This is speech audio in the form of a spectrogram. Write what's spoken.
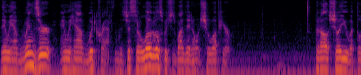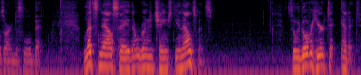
then we have Windsor and we have Woodcraft. And it's just their logos, which is why they don't show up here but I'll show you what those are in just a little bit. Let's now say that we're going to change the announcements. So we go over here to Edit,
